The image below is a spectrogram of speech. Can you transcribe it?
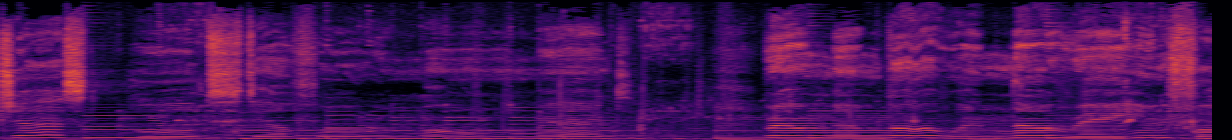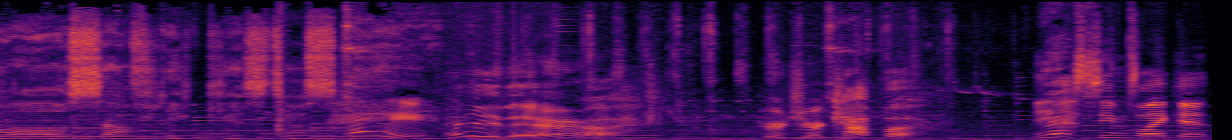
just hold still for a moment. Remember when the rain falls softly kissed us. Hey. Hey there. Uh, heard you're a Kappa Yeah, seems like it.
